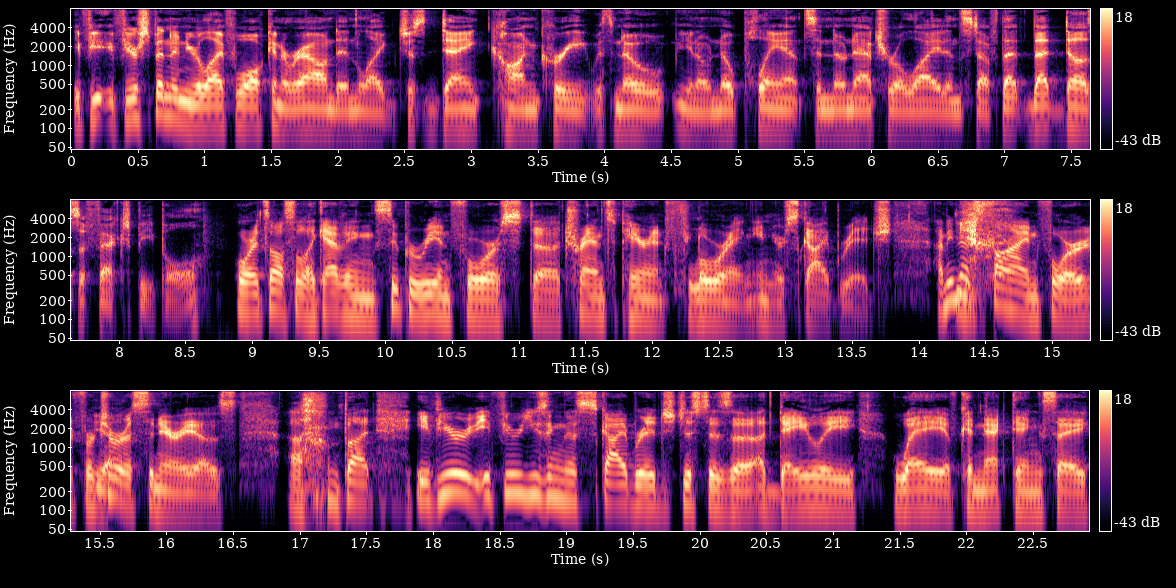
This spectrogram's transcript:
If you if you're spending your life walking around in like just dank concrete with no you know no plants and no natural light and stuff, that that does affect people. Or it's also like having super reinforced, uh, transparent flooring in your sky bridge. I mean, that's yeah. fine for for yeah. tourist scenarios, uh, but if you're if you're using this sky bridge just as a, a daily way of connecting, say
